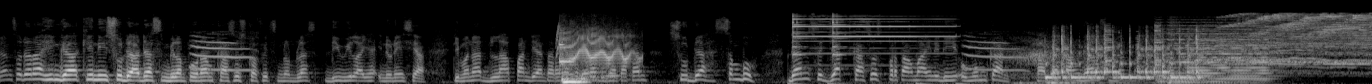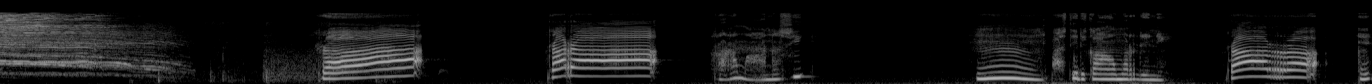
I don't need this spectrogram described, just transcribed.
Dan saudara hingga kini sudah ada 96 kasus COVID-19 di wilayah Indonesia, di mana 8 di antaranya saudara dinyatakan sudah sembuh. Dan sejak kasus pertama ini diumumkan pada tanggal 9 Ra, Rara, Rara mana sih? Hmm, pasti di kamar deh nih. Rara, eh,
